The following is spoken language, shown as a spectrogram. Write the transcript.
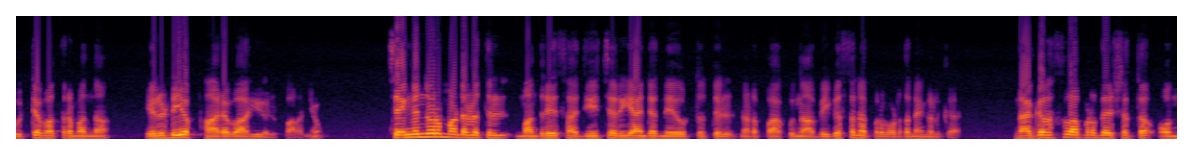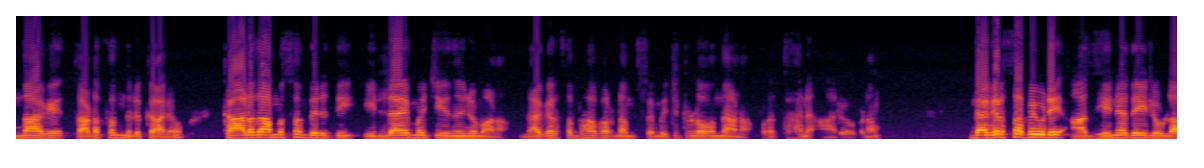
കുറ്റപത്രമെന്ന് എൽ ഡി എഫ് ഭാരവാഹികൾ പറഞ്ഞു. ചെങ്ങന്നൂർ മണ്ഡലത്തിൽ മന്ത്രി സജി ചെറിയാന്റെ നേതൃത്വത്തിൽ നടപ്പാക്കുന്ന വികസന പ്രവർത്തനങ്ങൾക്ക് നഗരസഭാ പ്രദേശത്ത് ഒന്നാകെ തടസ്സം നിൽക്കാനോ കാലതാമസം വരുത്തി ഇല്ലായ്മ ചെയ്യുന്നതിനുമാണ് നഗരസഭാ ഭരണം ശ്രമിച്ചിട്ടുള്ളതെന്നാണ് പ്രധാന ആരോപണം. നഗരസഭയുടെ അധീനതയിലുള്ള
